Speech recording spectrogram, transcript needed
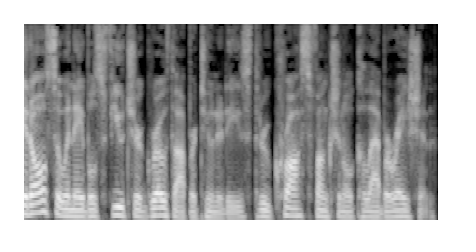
It also enables future growth opportunities through cross-functional collaboration.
